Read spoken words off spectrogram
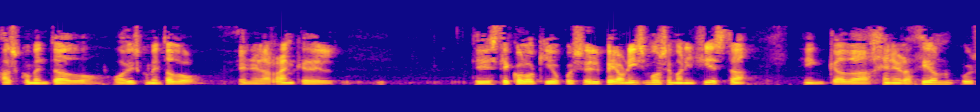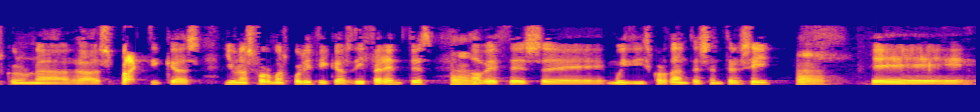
has comentado o habéis comentado en el arranque de este coloquio, pues el peronismo se manifiesta en cada generación, pues con unas prácticas y unas formas políticas diferentes, ah. a veces eh, muy discordantes entre sí. Ah. Eh,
